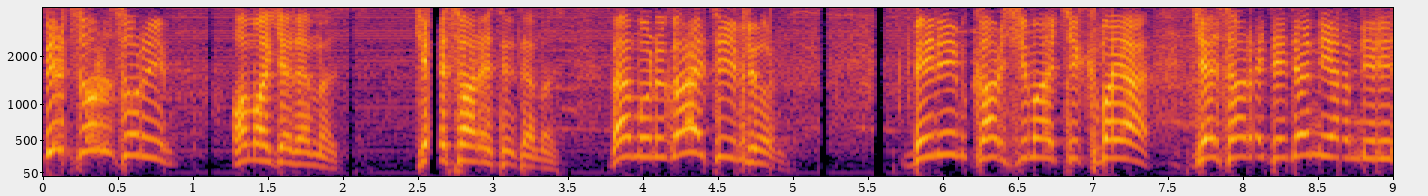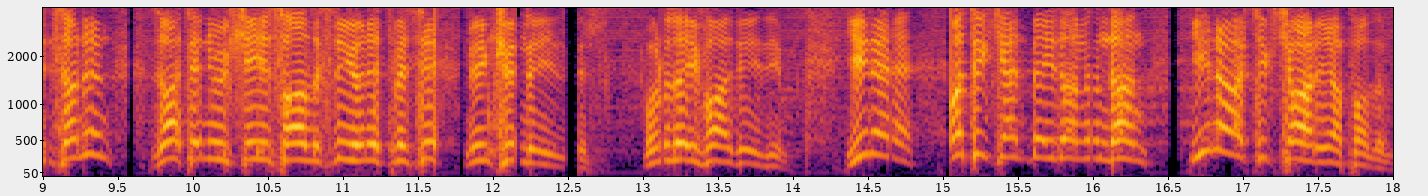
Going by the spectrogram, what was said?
bir soru sorayım. Ama gelemez, cesaret edemez. Ben bunu gayet iyi biliyorum benim karşıma çıkmaya cesaret edemeyen bir insanın zaten ülkeyi sağlıklı yönetmesi mümkün değildir. Bunu da ifade edeyim. Yine Batı Kent Meydanı'ndan yine açık çağrı yapalım.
